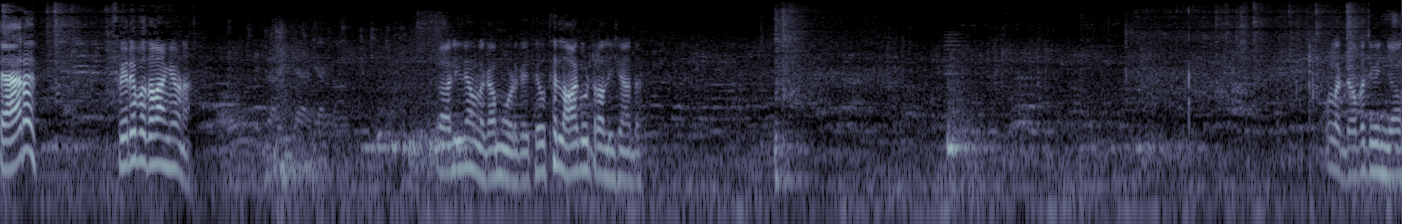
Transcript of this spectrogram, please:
ਟਾਇਰ ਸਵੇਰੇ ਬਦਲਾਂਗੇ ਹੁਣ ਟਰਾਲੀ ਲਿਆਉਣ ਲੱਗਾ ਮੋੜ ਕੇ ਇੱਥੇ ਉੱਥੇ ਲਾ ਕੋ ਟਰਾਲੀ ਸ਼ਾਇਦ ਉਹ ਲੱਗਾ 55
